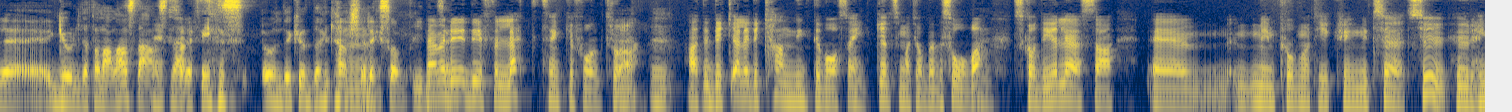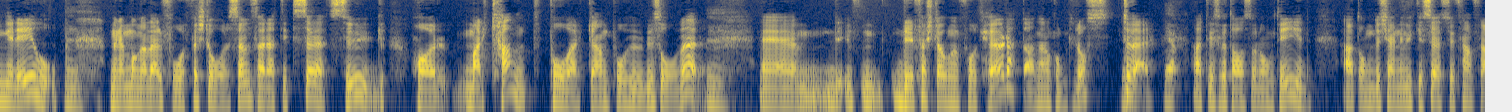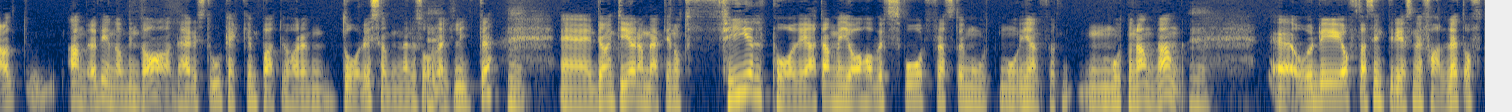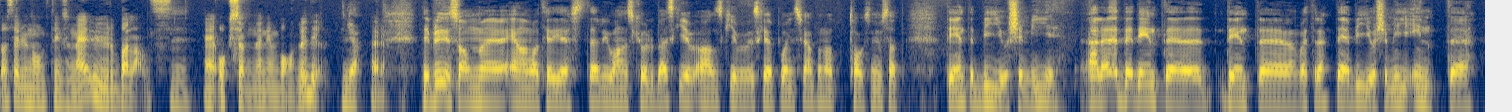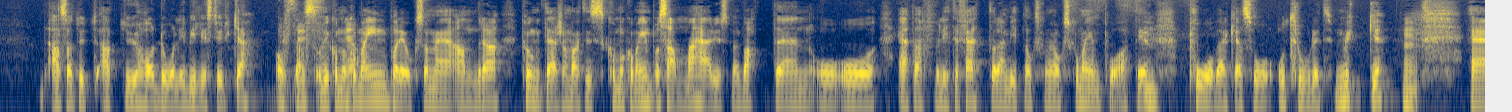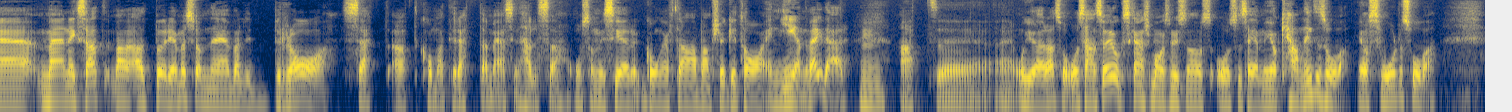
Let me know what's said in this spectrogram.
eh, guldet någon annanstans Exakt. när det finns under kudden kanske. Mm. Liksom, Nej, men det, det, är för lätt, tänker folk, tror jag. Mm. mm. Att det, eller det kan inte vara så enkelt som att jag behöver sova. Ska det lösa eh, min problematik kring mitt sötsug? Hur hänger det ihop? Men när många väl får förståelsen för att ditt sötsug har markant påverkan på hur du sover det är första gången folk hör detta när de kommer till oss, tyvärr. Ja. Ja. Att det ska ta så lång tid. Att om du känner mycket sötsug, framförallt andra delen av din dag, det här är ett stort tecken på att du har en dålig sömn eller sover mm. väldigt lite. Mm. Ehm, det har inte att göra med att det är något fel på det, att ja, men jag har väl svårt för att stå emot jämfört mot någon annan. Mm. Eh, och det är oftast inte det som är fallet. Oftast är det någonting som är ur balans. Mm. Eh, och sömnen är en vanlig del. Ja. Det. det blir som eh, en av våra tidigare gäster, Johannes Kullberg, skrev, han skrev, skrev på Instagram för något tag sedan just att det är inte biokemi. Eller det, det är inte, det är inte, vad heter det? Det är biokemi, inte Alltså att du, att du har dålig viljestyrka oftast. Och vi kommer komma in på det också med andra punkter som faktiskt kommer komma in på samma här just med vatten och, och äta för lite fett och den biten också kommer vi också komma in på att det mm. påverkar så otroligt mycket. Mm. Eh, men exakt, att börja med sömn är ett väldigt bra sätt att komma till rätta med sin hälsa och som vi ser gång efter annan, man försöker ta en genväg där. Mm. Att, eh, och göra så. Och sen så är det också kanske många som lyssnar och, och så säger men jag kan inte sova, jag har svårt att sova.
